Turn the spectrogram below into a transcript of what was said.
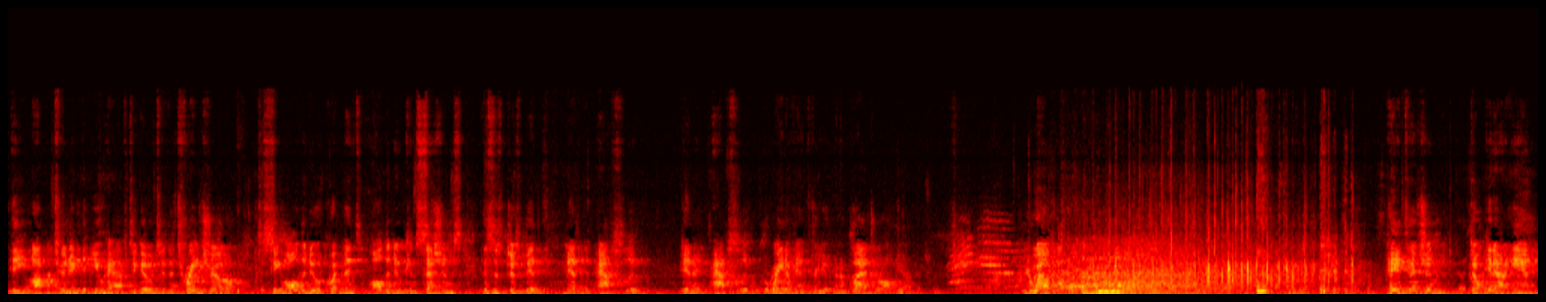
the opportunity that you have to go to the trade show, to see all the new equipment, all the new concessions. This has just been meant an absolute, been an absolute great event for you, and I'm glad you're all here. You're welcome. Pay attention, don't get out of hand,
